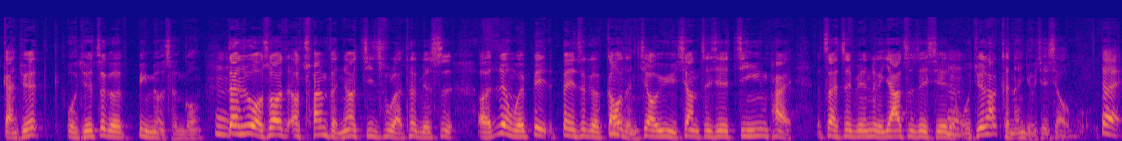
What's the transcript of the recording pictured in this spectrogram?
感觉我觉得这个并没有成功。嗯。但如果说要川粉要激出来，特别是呃认为被被这个高等教育像这些精英派在这边那个压制这些人，我觉得他可能有些效果。对。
